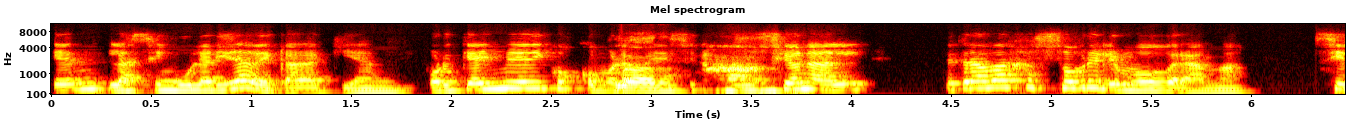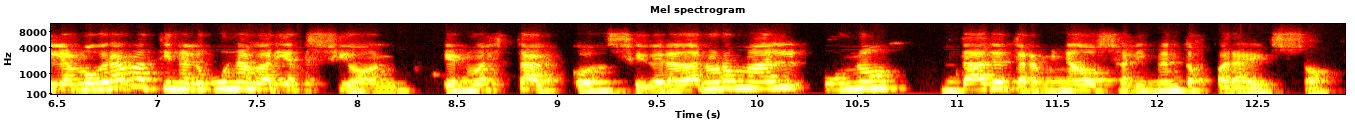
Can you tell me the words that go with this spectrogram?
en la singularidad de cada quien, porque hay médicos como la medicina funcional que trabaja sobre el hemograma. Si el hemograma tiene alguna variación que no está considerada normal, uno da determinados alimentos para eso.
